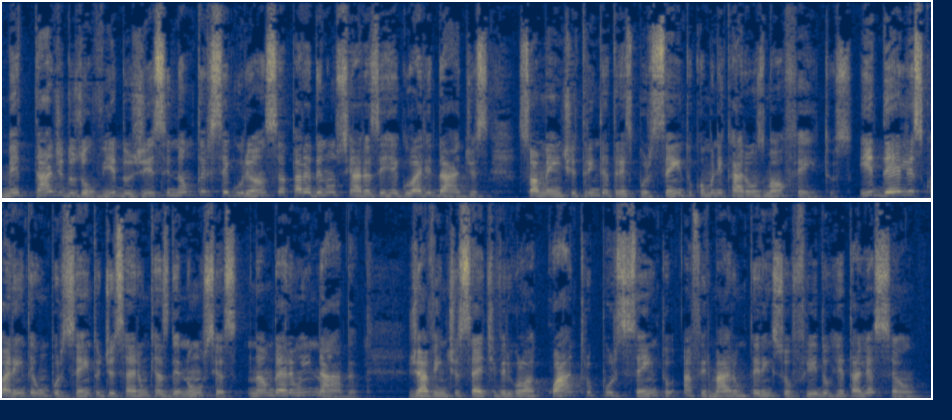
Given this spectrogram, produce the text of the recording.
Metade dos ouvidos disse não ter segurança para denunciar as irregularidades. Somente 33% comunicaram os malfeitos. E deles, 41% disseram que as denúncias não deram em nada. Já 27,4% afirmaram terem sofrido retaliação.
